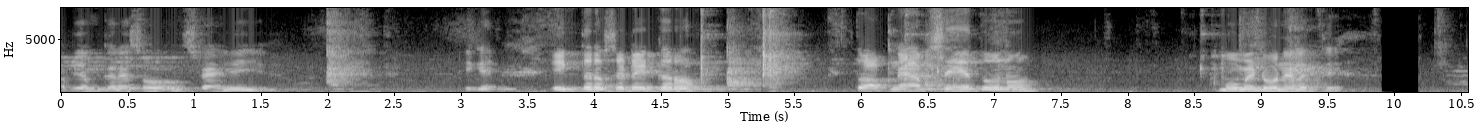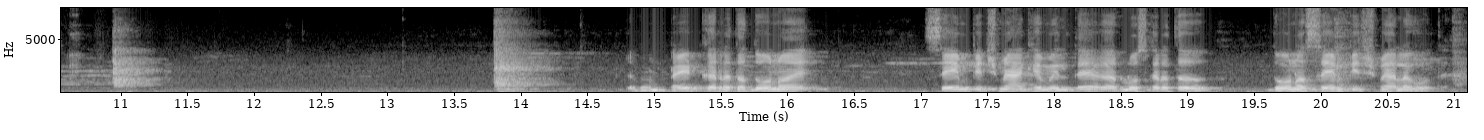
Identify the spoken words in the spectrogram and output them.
अभी हम करें सो स्टैंड यही है। ठीक है? एक तरफ़ से टाइट करो तो अपने आप से ये दोनों मूवमेंट होने लगते हैं। जब हम टाइट कर रहे तो दोनों सेम पिच में आके मिलते हैं, अगर लूज कर रहे तो दोनों सेम पिच में अलग होते हैं।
